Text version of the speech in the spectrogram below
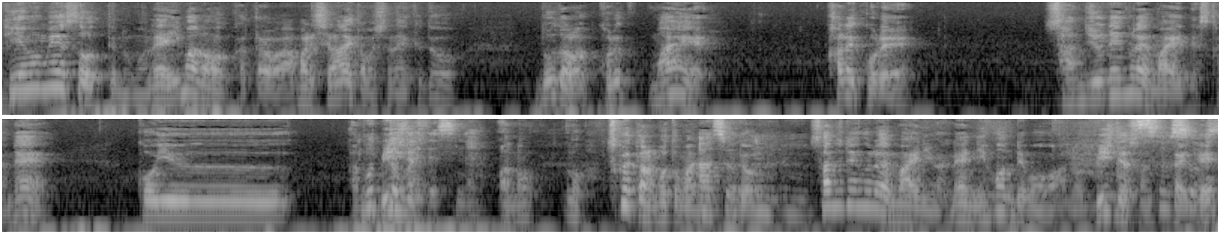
TM 瞑想っていうのもね今の方はあまり知らないかもしれないけどどうだろう？これ前かれこれ30年ぐらい前ですかね。こういうあもっとビジネスね。あのもう作れたのもっと前なんあ、ですけど、そう、うんうん30年ぐらい前にはね日本でもあのビジネスの世界で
